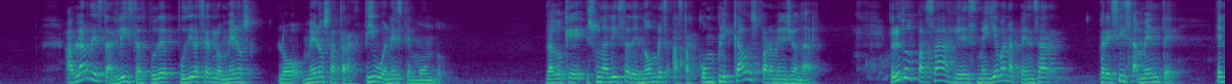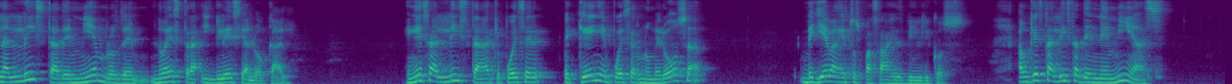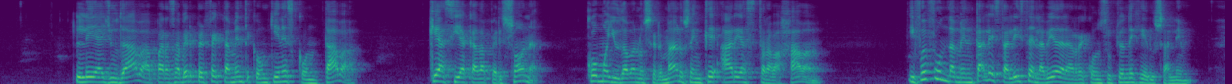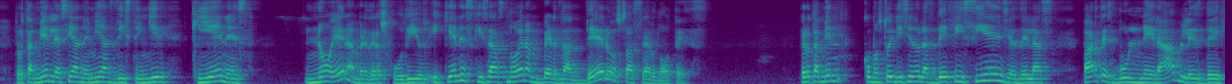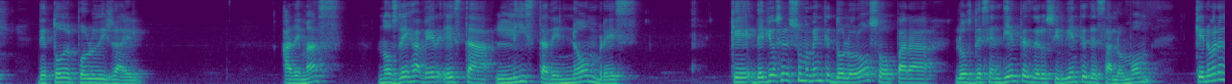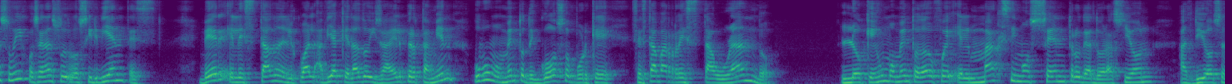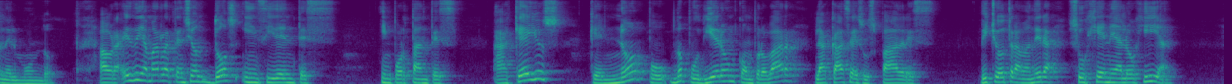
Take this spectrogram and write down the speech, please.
Hablar de estas listas pudiera ser lo menos, lo menos atractivo en este mundo, dado que es una lista de nombres hasta complicados para mencionar. Pero estos pasajes me llevan a pensar precisamente en la lista de miembros de nuestra iglesia local. En esa lista que puede ser pequeña y puede ser numerosa, me llevan estos pasajes bíblicos. Aunque esta lista de Nehemías le ayudaba para saber perfectamente con quiénes contaba, qué hacía cada persona, cómo ayudaban los hermanos, en qué áreas trabajaban. Y fue fundamental esta lista en la vida de la reconstrucción de Jerusalén. Pero también le hacía a Nehemías distinguir quiénes no eran verdaderos judíos y quienes quizás no eran verdaderos sacerdotes. Pero también, como estoy diciendo, las deficiencias de las partes vulnerables de, de todo el pueblo de Israel. Además, nos deja ver esta lista de nombres que debió ser sumamente doloroso para los descendientes de los sirvientes de Salomón, que no eran sus hijos, eran sus, los sirvientes ver el estado en el cual había quedado Israel, pero también hubo un momento de gozo porque se estaba restaurando lo que en un momento dado fue el máximo centro de adoración a Dios en el mundo. Ahora, es de llamar la atención dos incidentes importantes. aquellos que no, no pudieron comprobar la casa de sus padres. Dicho de otra manera, su genealogía.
